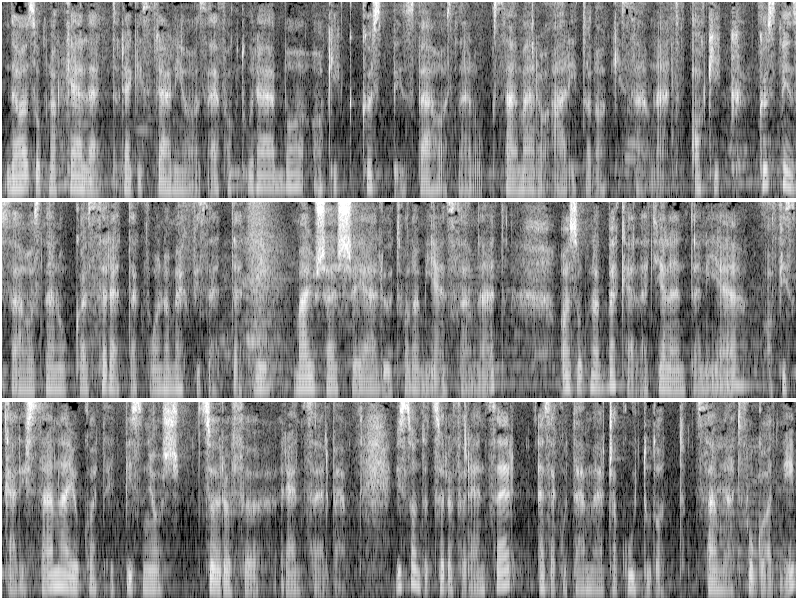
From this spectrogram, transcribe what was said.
de azoknak kellett regisztrálnia az e-faktúrába, akik közpénzfelhasználók számára állítanak ki számlát. Akik közpénzfelhasználókkal szerettek volna megfizettetni május 1 előtt valamilyen számlát, azoknak be kellett jelentenie a fiskális számlájukat egy bizonyos cöröfő rendszerbe. Viszont a cöröfő rendszer ezek után már csak úgy tudott számlát fogadni,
